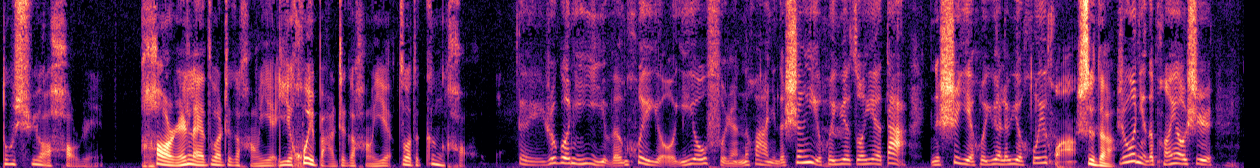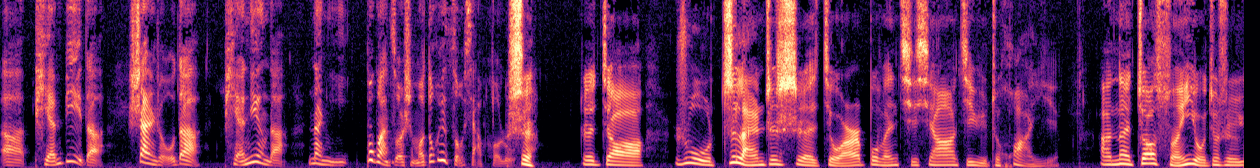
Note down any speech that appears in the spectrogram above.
都需要好人，好人来做这个行业，也会把这个行业做得更好。对，如果你以文会友，以友辅人的话，你的生意会越做越大，你的事业会越来越辉煌。是的，如果你的朋友是呃偏僻的、善柔的。偏佞的，那你不管做什么都会走下坡路。是，这叫入芝兰之室，久而不闻其香，即与之化矣。啊，那交损友就是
